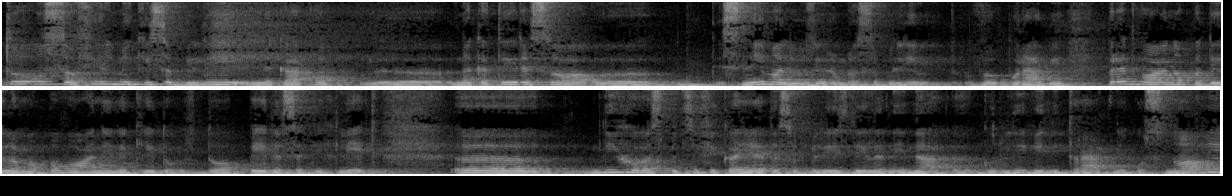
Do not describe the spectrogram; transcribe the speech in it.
to so filmi, ki so bili nekako, na katere so snemali, oziroma so bili v uporabi pred vojno, pa deloma po vojni, nekje do, do 50 let. Eh, njihova specifika je, da so bili izdelani na eh, gorljivi nitratni osnovi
